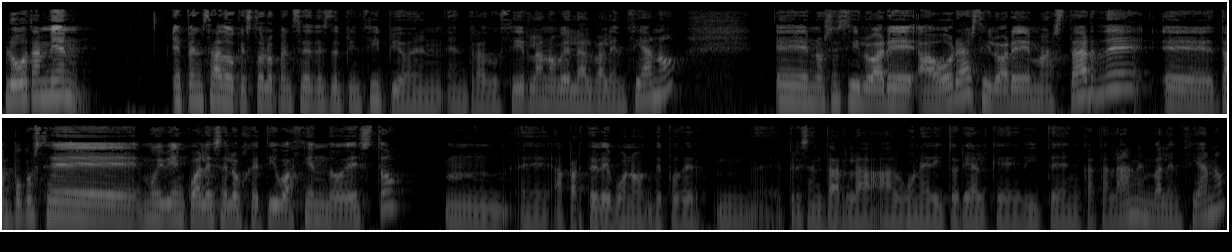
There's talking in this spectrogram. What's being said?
Luego también he pensado, que esto lo pensé desde el principio, en traducir la novela al valenciano. Eh, no sé si lo haré ahora, si lo haré más tarde. Eh, tampoco sé muy bien cuál es el objetivo haciendo esto. Mm, eh, aparte de bueno de poder mm, presentarla a alguna editorial que edite en catalán, en valenciano.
